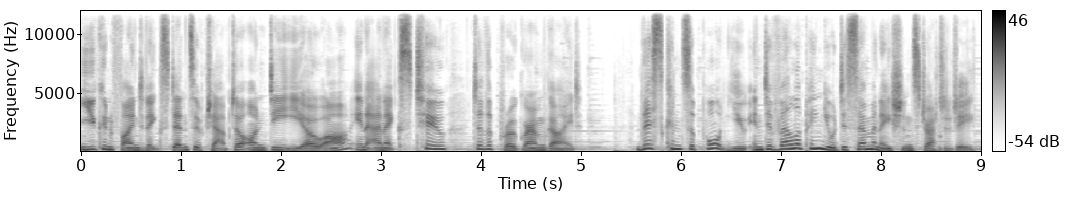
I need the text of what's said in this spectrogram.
You can find an extensive chapter on DEOR in Annex 2 to the program guide. This can support you in developing your dissemination strategy.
